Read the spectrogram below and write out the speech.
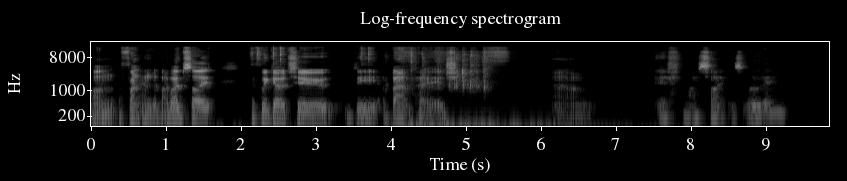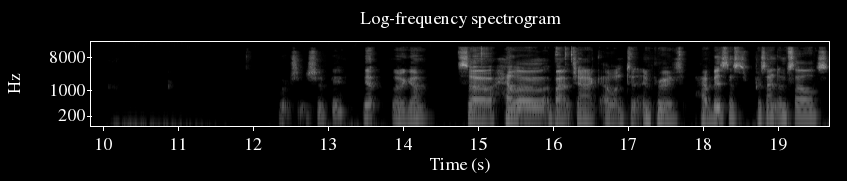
on the front end of my website. If we go to the About page, um, if my site is loading, which it should be. Yep, there we go. So, hello about Jack. I want to improve how businesses present themselves.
